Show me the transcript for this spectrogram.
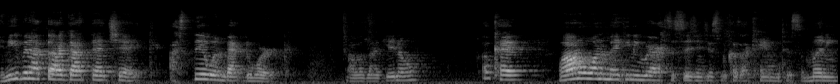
And even after I got that check, I still went back to work. I was like, you know, okay. Well, I don't want to make any rash decisions just because I came into some money.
